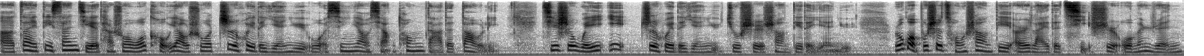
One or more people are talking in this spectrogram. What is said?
呃，在第三节，他说：“我口要说智慧的言语，我心要想通达的道理。其实，唯一智慧的言语就是上帝的言语。如果不是从上帝而来的启示，我们人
